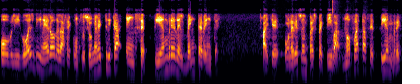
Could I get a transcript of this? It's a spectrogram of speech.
obligó el dinero de la reconstrucción eléctrica en septiembre del 2020. Hay que poner eso en perspectiva. No fue hasta septiembre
